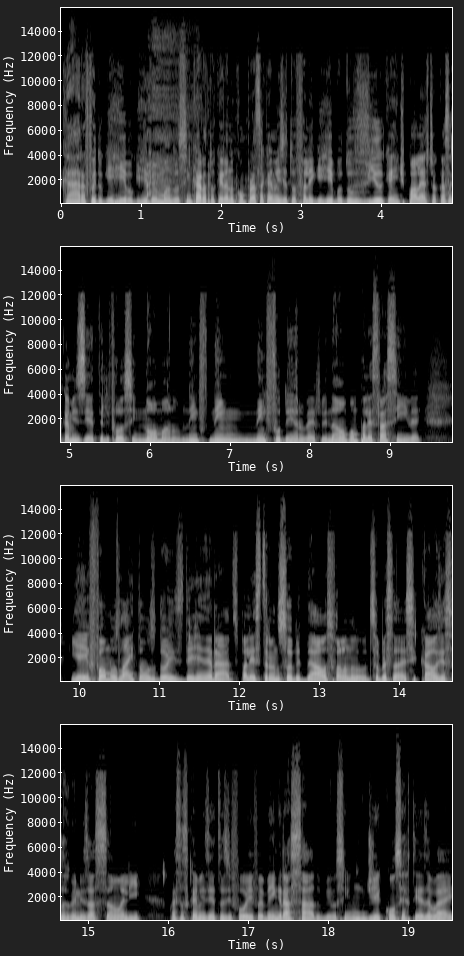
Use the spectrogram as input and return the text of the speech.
Cara, foi do Guirriba. O Guirriba me mandou assim, cara, tô querendo comprar essa camiseta. Eu falei, Guirriba, duvido que a gente palestre com essa camiseta. Ele falou assim, não, mano, nem, nem, nem fudendo, velho. Falei, não, vamos palestrar sim, velho. E aí fomos lá, então, os dois degenerados palestrando sobre DAOs, falando sobre essa, esse caos e essa organização ali com essas camisetas e foi, foi bem engraçado, viu? Assim, um dia que com certeza vai,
